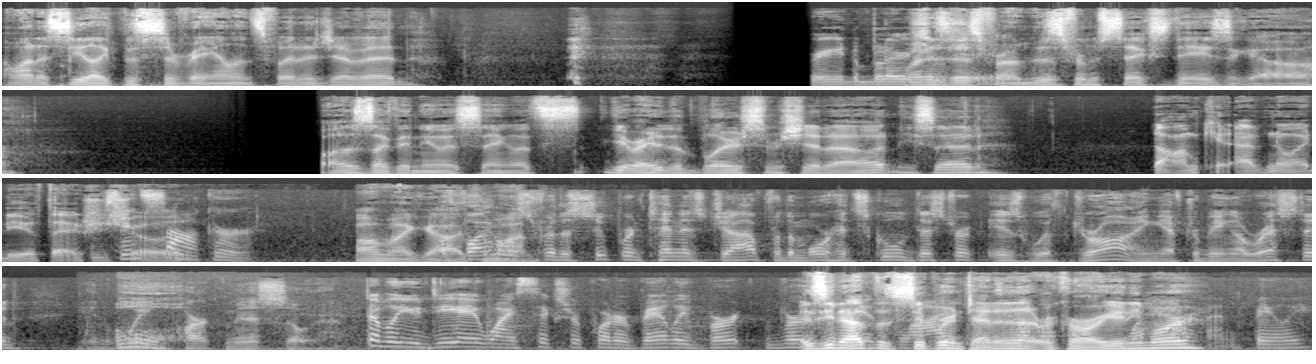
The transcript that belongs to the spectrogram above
I want to see like the surveillance footage of it. Ready to blur. When some is this shit. from? This is from six days ago. Well, this is like the newest thing. Let's get ready to blur some shit out. He said, No, I'm kidding. I have no idea if they actually It's in show it. soccer. "Oh my God, come on!" finalist for the superintendent's job for the Moorhead School District is withdrawing after being arrested in oh. Waite Oh. Park, Minnesota. WDAY6 reporter Bailey Burt. Is he not the superintendent at Rocori anymore? Bailey?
